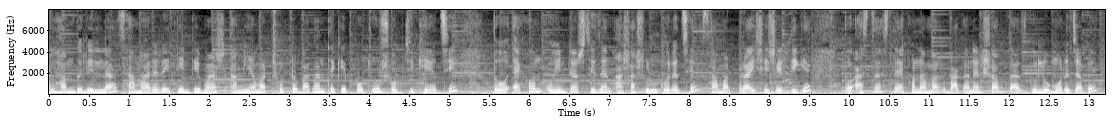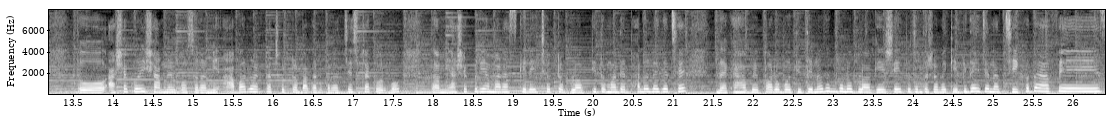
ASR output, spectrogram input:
আলহামদুলিল্লাহ, সামারের এই তিনটি মাস আমি আমার ছোট্ট বাগান থেকে প্রচুর সবজি খেয়েছি। তো এখন উইন্টার সিজন আসা শুরু করেছে সামার প্রায় শেষের দিকে। তো আস্তে আস্তে এখন আমার বাগানের সব গাছগুলো মরে যাবে। তো আশা করি সামনের বছর আমি আবারও একটা ছোট্ট বাগান করার চেষ্টা করব। তো আমি আশা করি আমার আজকের এই ছোট্ট ব্লগটি তোমাদের ভালো লেগেছে। দেখা হবে পরবর্তীতে নতুন কোনো ব্লগে। সেই পর্যন্ত সবাইকে বিদায় জানাচ্ছি। খোদা হাফেজ।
